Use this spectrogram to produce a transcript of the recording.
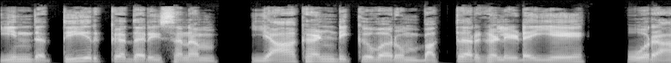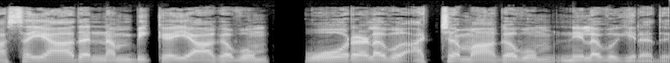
இந்த தீர்க்க தரிசனம் யாகண்டிக்கு வரும் பக்தர்களிடையே ஒரு அசையாத நம்பிக்கையாகவும் ஓரளவு அச்சமாகவும் நிலவுகிறது.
